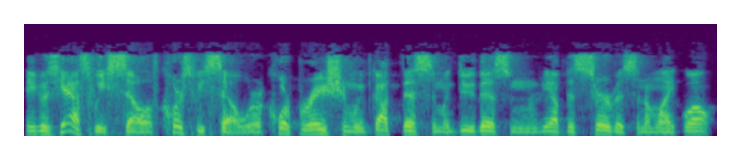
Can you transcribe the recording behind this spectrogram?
And he goes, "Yes, we sell. Of course, we sell. We're a corporation. We've got this, and we do this, and we have this service." And I'm like, "Well."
